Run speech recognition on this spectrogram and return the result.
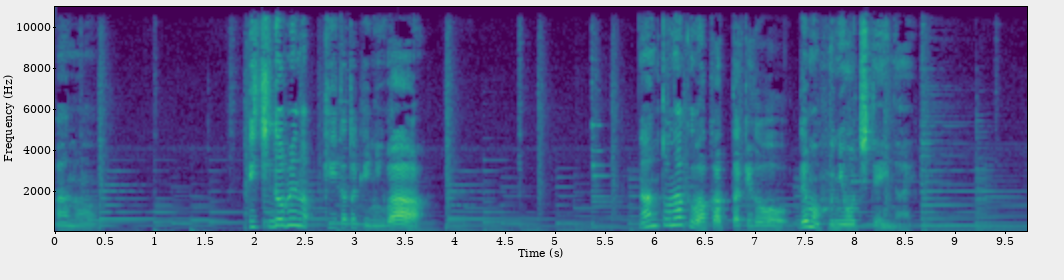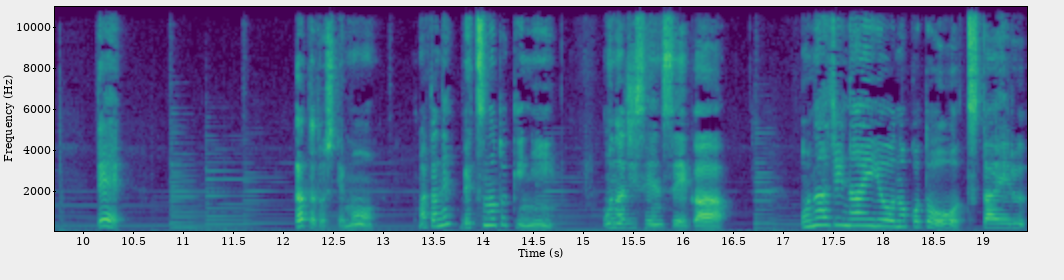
あの一度目の聞いた時にはなんとなく分かったけどでも腑に落ちていない。でだったとしてもまたね別の時に同じ先生が同じ内容のことを伝える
